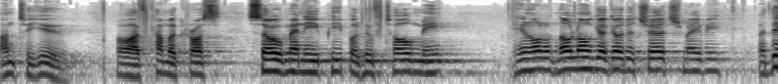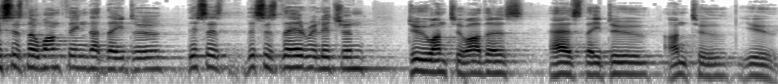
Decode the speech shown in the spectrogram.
unto you. Oh, I've come across so many people who've told me, you know, no longer go to church maybe, but this is the one thing that they do. This is, this is their religion. do unto others as they do unto you.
